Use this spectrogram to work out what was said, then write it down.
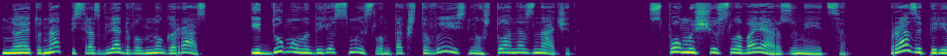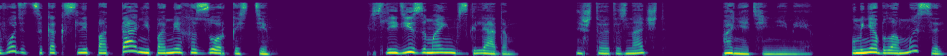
Но эту надпись разглядывал много раз и думал над ее смыслом, так что выяснил, что она значит. С помощью словаря, разумеется. Фраза переводится как «слепота, не помеха зоркости». «Следи за моим взглядом». И что это значит? Понятия не имею. У меня была мысль,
